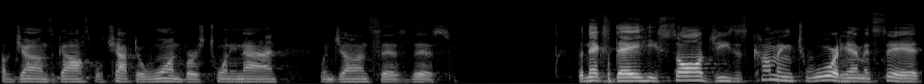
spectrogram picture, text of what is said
of John's Gospel, chapter 1, verse 29, when John says this. The next day he saw Jesus coming toward him and said,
